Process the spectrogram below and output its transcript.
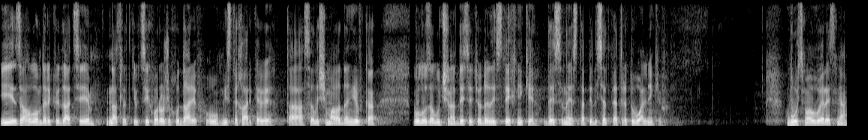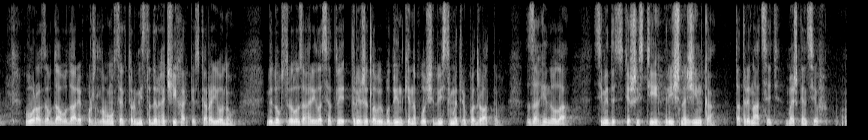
І загалом до ліквідації наслідків цих ворожих ударів у місті Харкові та селищі Малоданівка було залучено 10 одиниць техніки ДСНС та 55 рятувальників. 8 вересня ворог завдав ударів по житловому сектору міста Дергачі Харківського району. Від обстрілу загорілося три житлових будинки на площі 200 метрів квадратних. Загинула 76-річна жінка та 13 мешканців е,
